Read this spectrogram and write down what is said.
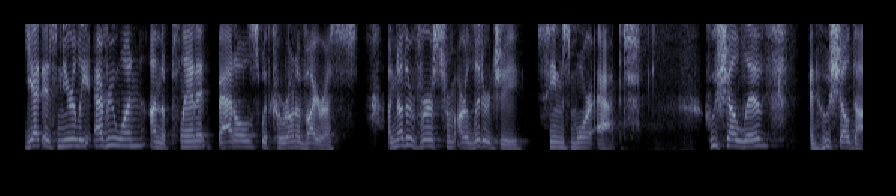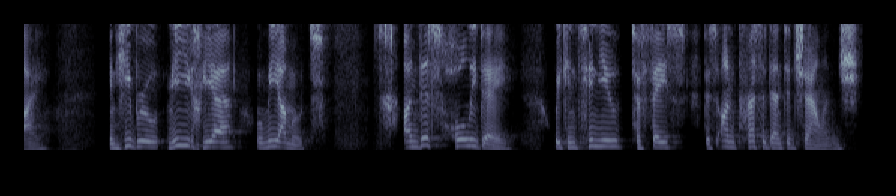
Yet, as nearly everyone on the planet battles with coronavirus, another verse from our liturgy seems more apt. Who shall live and who shall die? In Hebrew, mi yichye umi yamut. On this holy day, we continue to face this unprecedented challenge.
